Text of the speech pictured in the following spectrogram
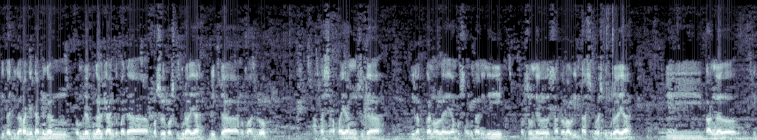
kita juga rangkaikan dengan pemberian penghargaan kepada personel Polres Kuburaya, Bribda Novandro, atas apa yang sudah dilakukan oleh yang bersangkutan ini personel Satu Lalu Lintas Polres Kuburaya di tanggal 30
